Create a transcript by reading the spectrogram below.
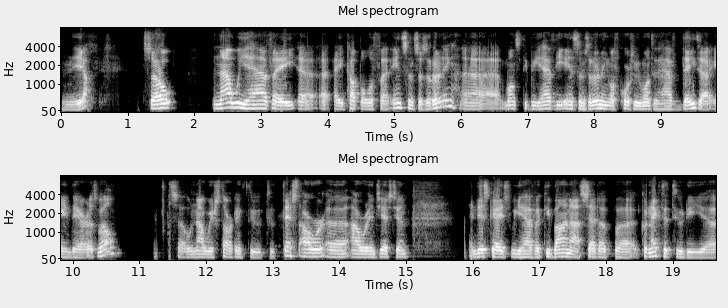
Yeah. So now we have a, a, couple of uh, instances running. Uh, once we have the instance running, of course, we want to have data in there as well. So now we're starting to, to test our, uh, our ingestion. In this case, we have a Kibana setup uh, connected to the uh,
